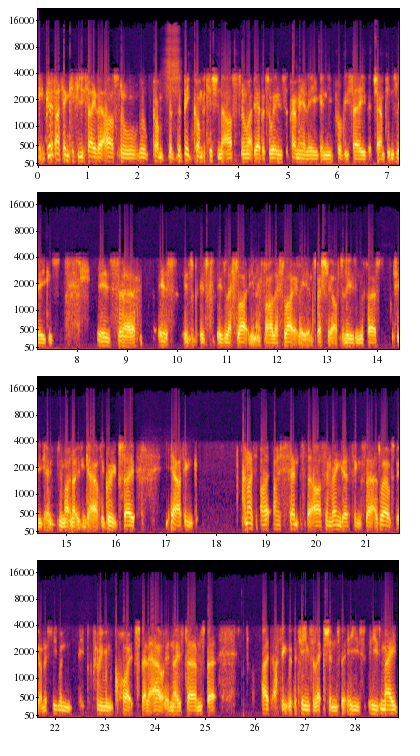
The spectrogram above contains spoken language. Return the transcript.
It could, I think, if you say that Arsenal will com- the, the, big competition that Arsenal might be able to win is the Premier League, and you'd probably say the Champions League is is uh, is, is is is less likely, you know, far less likely, and especially after losing the first two games, you might not even get out of the group. So, yeah, I think, and I I, I sense that Arsene Wenger thinks that as well. To be honest, he wouldn't he probably wouldn't quite spell it out in those terms, but I, I, think with the team selections that he's he's made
